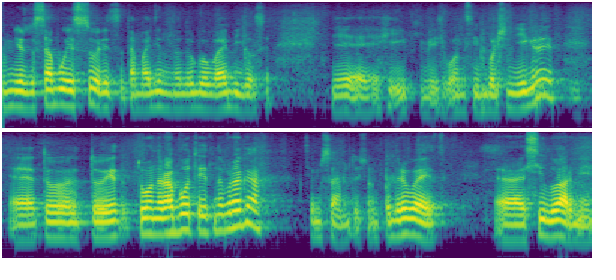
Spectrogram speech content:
между собой ссориться, там один на другого обиделся, и, он с ним больше не играет, то, то, это, то он работает на врагах тем самым, то есть он подрывает Э, силу армии.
